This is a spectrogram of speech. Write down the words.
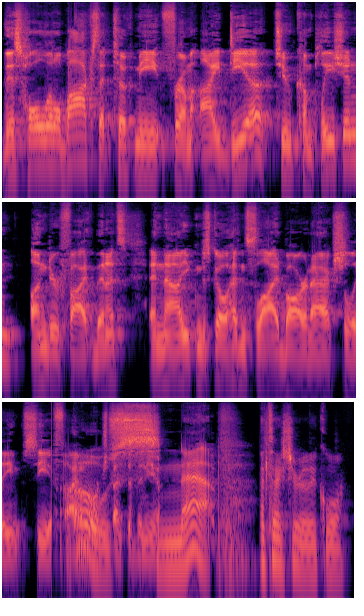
this whole little box that took me from idea to completion under five minutes. And now you can just go ahead and slide bar and actually see if I'm oh, more expensive than you. Snap. That's actually really cool.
